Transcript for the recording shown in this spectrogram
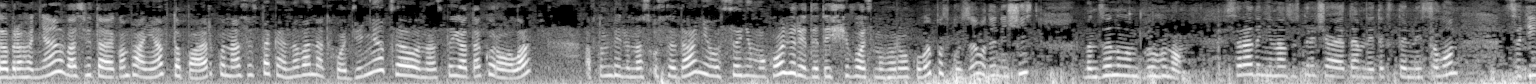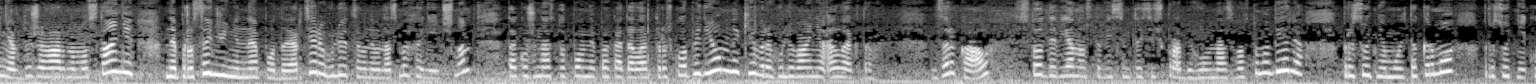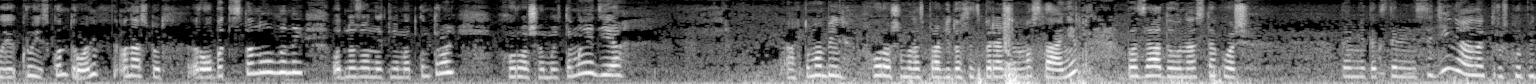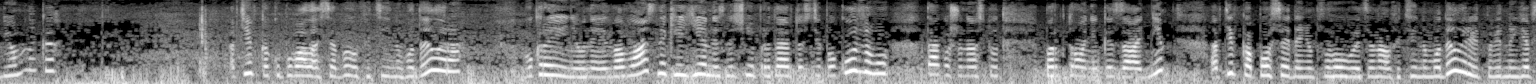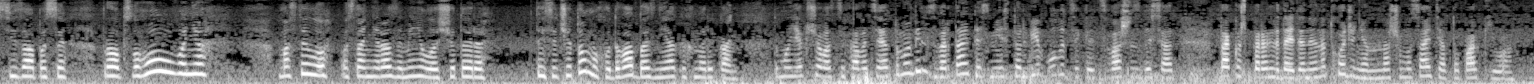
Доброго дня! Вас вітає компанія Автопарк. У нас ось таке нове надходження. Це у нас Toyota Corolla. Автомобіль у нас у седані у синьому кольорі 2008 року випуску з 1,6 бензиновим двигуном. Всередині нас зустрічає темний текстильний салон. Сидіння в дуже гарному стані, не просиджені, не подерті. Регулюються вони у нас механічно. Також у нас тут повний пакет електросклопідйомників, регулювання електро. Дзеркал 198 тисяч пробігу у нас в автомобілі, присутнє мультикермо, присутній круїз-контроль. У нас тут робот встановлений, однозонний клімат-контроль, хороша мультимедіа. Автомобіль в хорошому насправді досить збереженому стані. Позаду у нас також темні текстильні сидіння, електросклопідйомники. Автівка купувалася в офіційного дилера. В Україні у неї два власники, є незначні притертості по кузову. Також у нас тут парктроніки задні. Автівка по сей день обслуговується на офіційному дилері. Відповідно, є всі записи про обслуговування. Мастило останній раз замінювалося 4 тисячі тому, ходова без ніяких нарікань. Тому, якщо вас цікавить цей автомобіль, звертайтесь місто Львів, вулиця Кільцева, 60. Також переглядайте не надходження на нашому сайті автопарк.ua.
